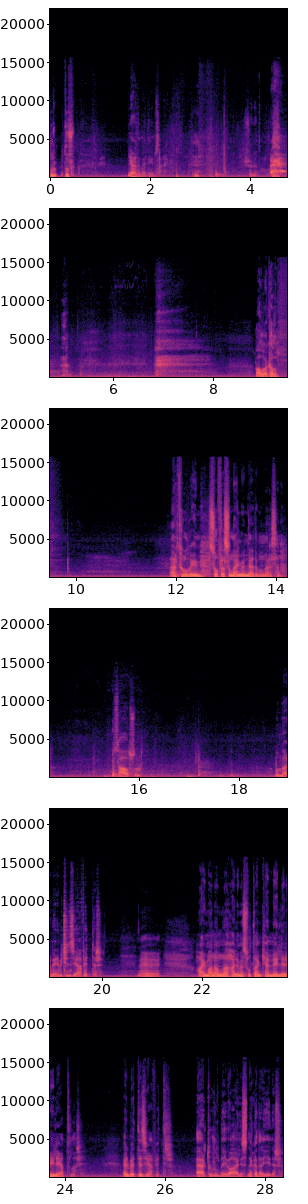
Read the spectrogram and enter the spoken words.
Dur, dur. Yardım edeyim sana. Şöyle dur. Al bakalım. Ertuğrul Bey'im sofrasından gönderdi bunları sana. Sağ olsun. Bunlar benim için ziyafettir. Ee, Hayman Hanım'la Halime Sultan kendi elleriyle yaptılar. Elbette ziyafettir. Ertuğrul Bey ve ailesi ne kadar iyidir.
